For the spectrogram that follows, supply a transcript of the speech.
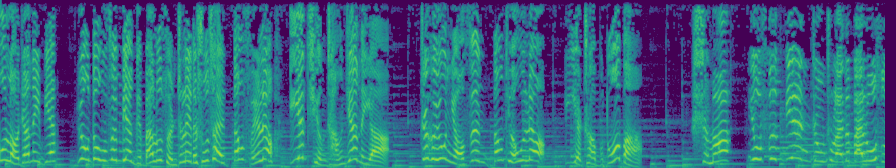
我老家那边，用动物粪便给白芦笋之类的蔬菜当肥料也挺常见的呀。这和用鸟粪当调味料也差不多吧？什么？用粪便种出来的白芦笋？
